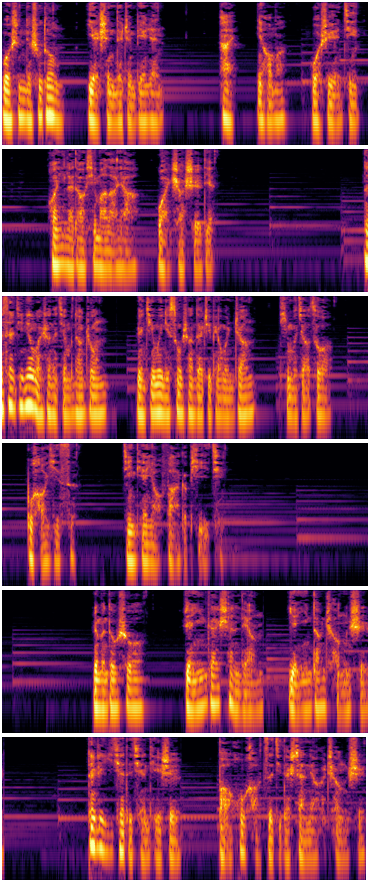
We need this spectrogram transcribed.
我是你的树洞，也是你的枕边人。嗨，你好吗？我是远近，欢迎来到喜马拉雅晚上十点。那在今天晚上的节目当中，远近为你送上的这篇文章题目叫做《不好意思，今天要发个脾气》。人们都说，人应该善良，也应当诚实。但这一切的前提是，保护好自己的善良和诚实。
